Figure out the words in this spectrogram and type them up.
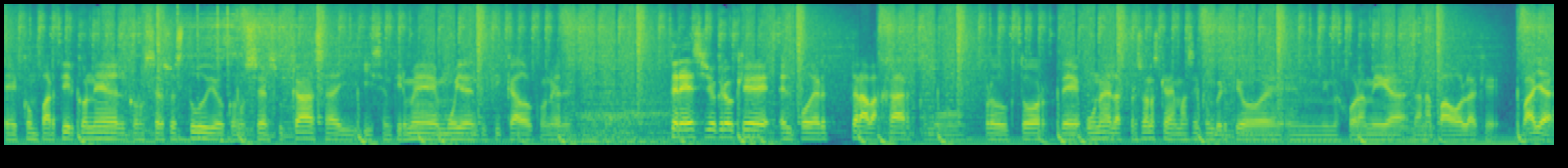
eh, compartir con él, conocer su estudio, conocer su casa y sentirme muy identificado con él. Tres, yo creo que el poder trabajar como productor de una de las personas que además se convirtió en, mi mejor amiga, Dana Paola, que vaya,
